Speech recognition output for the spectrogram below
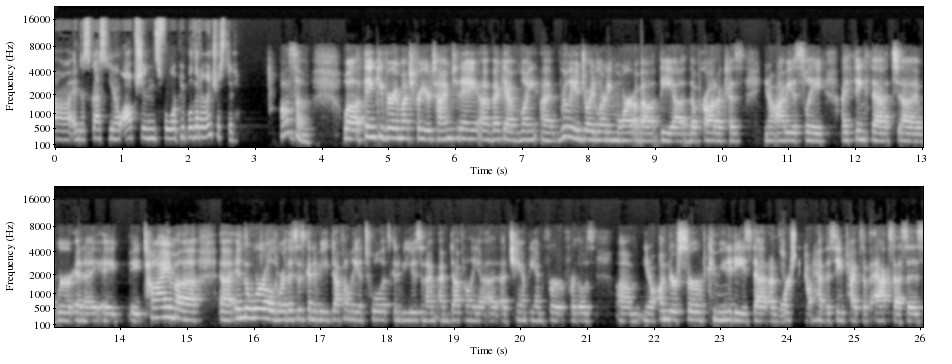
uh, and discuss you know options for people that are interested. Awesome. Well, thank you very much for your time today, uh, Becky. I've le- I really enjoyed learning more about the uh, the product. Because you know, obviously, I think that uh, we're in a a, a time uh, uh, in the world where this is going to be definitely a tool that's going to be used, and I'm I'm definitely a, a champion for for those um, you know underserved communities that unfortunately yeah. don't have the same types of accesses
